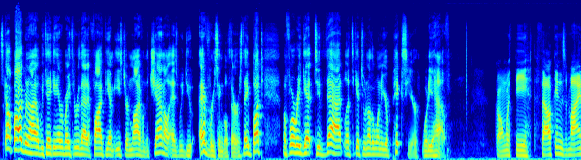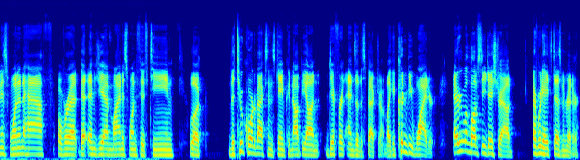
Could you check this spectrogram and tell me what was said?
Scott Bogman and I will be taking everybody through that at 5 p.m. Eastern live on the channel as we do every single Thursday. But before we get to that, let's get to another one of your picks here. What do you have? Going with the Falcons minus one and a half over at BetMGM minus 115. Look, the two quarterbacks in this game could not be on different ends of the spectrum. Like it couldn't be wider. Everyone loves CJ Stroud. Everybody hates Desmond Ridder.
